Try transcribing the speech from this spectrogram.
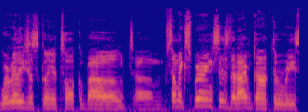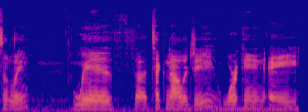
we're really just going to talk about um, some experiences that I've gone through recently with uh, technology, working a,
